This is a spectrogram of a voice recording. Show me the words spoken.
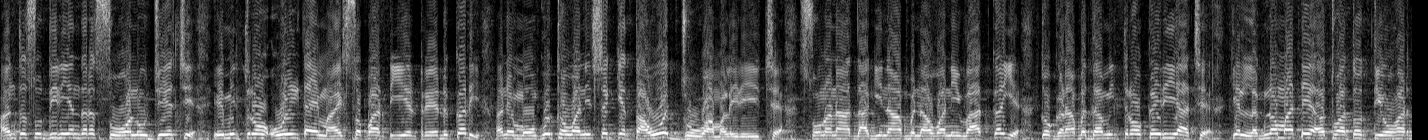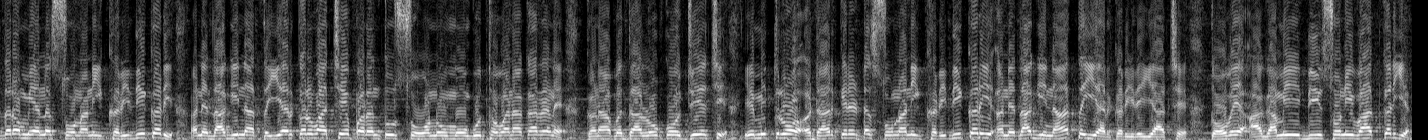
અંત સુધીની અંદર સોનું જે છે એ મિત્રો ઓલ ટાઈમ હાઈ સપાટીએ ટ્રેડ કરી અને મોંઘું થવાની શક્યતાઓ જોવા મળી રહી છે. સોનાના દાગીના બનાવવાની વાત કરીએ, તો ઘણા બધા મિત્રો કહી રહ્યા છે કે લગ્ન માટે અથવા તો તહેવાર દરમિયાન સોનાની ખરીદી કરી અને દાગીના તૈયાર કરવા છે, પરંતુ સોનું મોંઘું થવાના કારણે ઘણા બધા લોકો જે છે એ મિત્રો અઢાર કેરેટ સોનાની ખરીદી કરી અને દાગીના તૈયાર કરી રહ્યા છે. તો હવે આગામી દિવસોની વાત કરીએ,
